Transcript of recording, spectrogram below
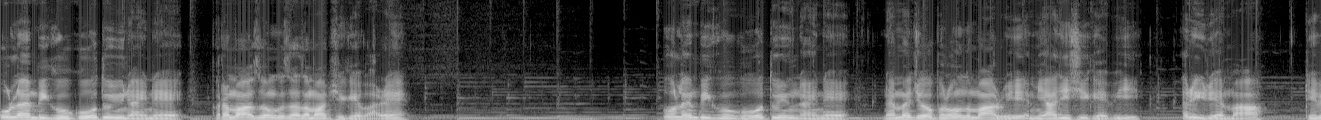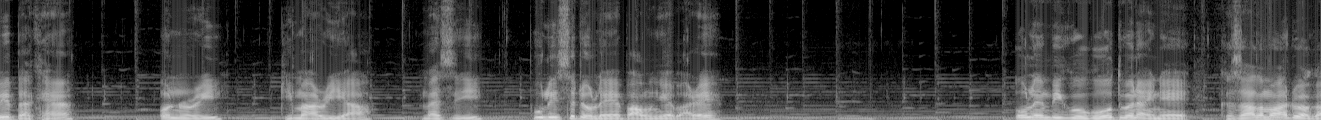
အိုလံပီကိုဂိုးသွင်းယူနိုင်တဲ့ပထမဆုံးကစားသမားဖြစ်ခဲ့ပါတယ်အိုလံပီကိုကိုသွင်းယူနိုင်တဲ့နာမည်ကျော်ဘလုံးသမားတွေအများကြီးရှိခဲ့ပြီးအဲ့ဒီထဲမှာဒေးဗစ်ဘက်ခန်၊အွန်ရီ၊ ဒီမာရီယာ၊မက်ဆီ၊ပူလီစစ်တို့လည်းပါဝင်ခဲ့ပါတယ်။အိုလံပီကိုကိုသွင်းနိုင်တဲ့ကစားသမားအတွက်က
